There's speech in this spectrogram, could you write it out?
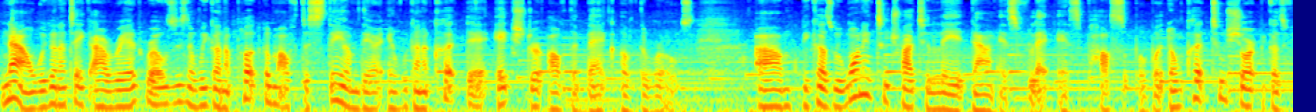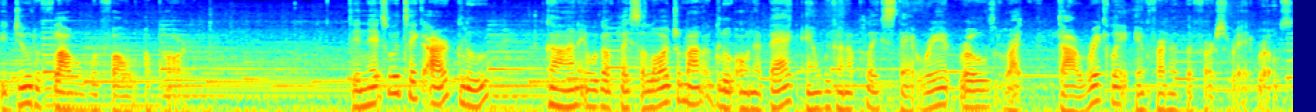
Now we're going to take our red roses and we're going to pluck them off the stem there and we're going to cut that extra off the back of the rose. Um, because we wanted to try to lay it down as flat as possible but don't cut too short because if you do the flower will fall apart. Then next we'll take our glue gun and we're going to place a large amount of glue on the back and we're going to place that red rose right directly in front of the first red rose.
